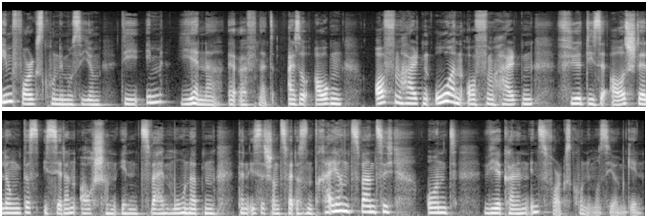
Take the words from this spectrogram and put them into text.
im Volkskundemuseum, die im Jänner eröffnet. Also Augen offen halten, Ohren offen halten für diese Ausstellung. Das ist ja dann auch schon in zwei Monaten. Dann ist es schon 2023 und wir können ins Volkskundemuseum gehen.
